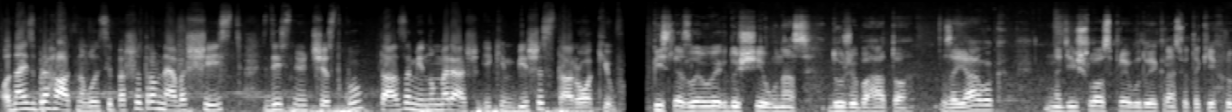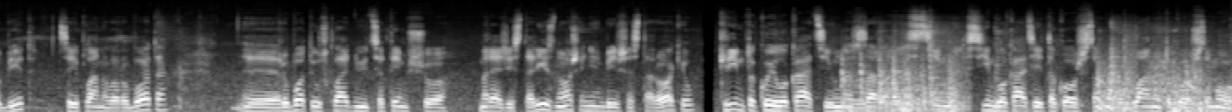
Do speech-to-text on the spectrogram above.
Одна із бригад на вулиці Першотравнева, 6, здійснюють чистку та заміну мереж, яким більше 100 років. Після зливових дощів у нас дуже багато заявок надійшло з приводу якраз от таких робіт. Це і планова робота. Е, Роботи ускладнюються тим, що мережі старі, зношені, більше 100 років. Крім такої локації, у нас зараз сім, сім локацій такого ж самого плану, такого ж самого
